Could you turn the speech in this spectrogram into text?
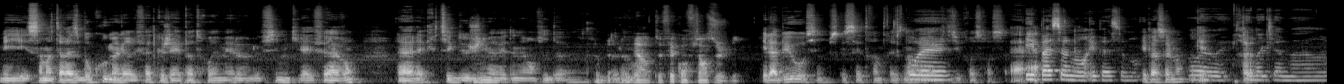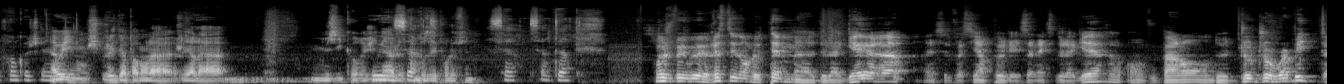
mais ça m'intéresse beaucoup malgré le fait que j'avais pas trop aimé le, le film qu'il avait fait avant. La, la critique de Julie m'avait donné envie de, de le voir. te fait confiance, Julie. Et la BO aussi, parce que c'est très très ouais. la critique Ross Ross. Ah, et ah. pas seulement, et pas seulement. Et pas seulement. Ouais, okay. ouais. Kendrick Lamar, Franco Ah oui, je voulais dire pardon la, je veux dire la musique originale oui, composée pour le film. Certes, certes. Moi, je vais rester dans le thème de la guerre, cette fois-ci un peu les annexes de la guerre, en vous parlant de Jojo Rabbit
